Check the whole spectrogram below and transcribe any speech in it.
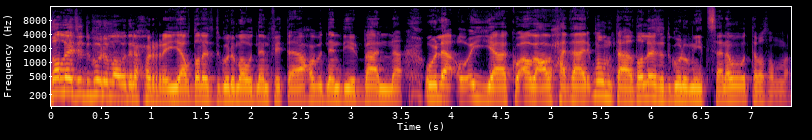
ضليت تقولوا ما بدنا حرية وضليت تقولوا ما بدنا انفتاح وبدنا ندير بالنا ولا وإياك واوعى وحذاري ممتاز. ضليت تقولوا 100 سنة وانت وصلنا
